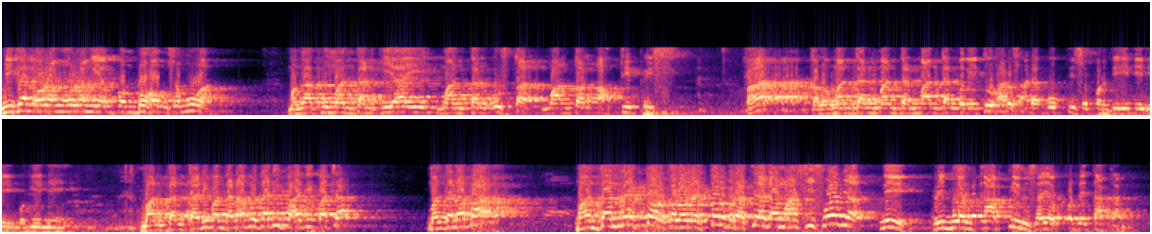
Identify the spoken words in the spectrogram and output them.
ini kan orang-orang yang pembohong semua. Mengaku mantan kiai, mantan ustadz, mantan aktivis. Hah? Kalau mantan-mantan-mantan begitu harus ada bukti seperti ini nih, begini. Mantan tadi, mantan apa tadi Pak Haji baca? Mantan apa? Mantan rektor, kalau rektor berarti ada mahasiswanya. Nih, ribuan kapir saya pendetakan.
